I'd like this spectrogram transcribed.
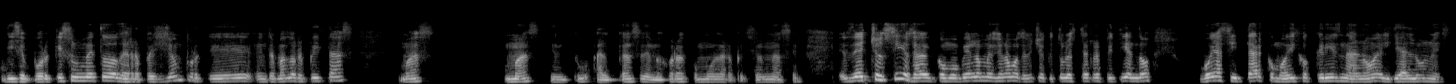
dice, ¿por qué es un método de repetición? Porque entre más lo repitas, más más en tu alcance de mejora como la repetición nace. De hecho, sí, o sea, como bien lo mencionamos, el hecho de que tú lo estés repitiendo, voy a citar como dijo Krishna, ¿no? El día lunes.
